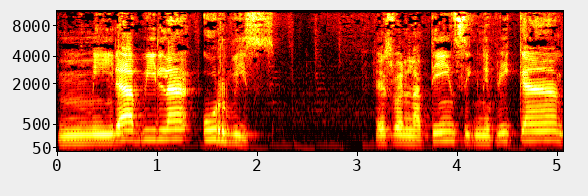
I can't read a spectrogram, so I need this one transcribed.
Mirabila Urbis. Eso en latín significa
